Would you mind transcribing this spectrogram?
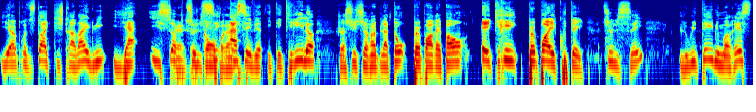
Il y a un producteur avec qui je travaille, lui, il a ça. Ben, je tu le sais assez vite. Il t'écrit, là, je suis sur un plateau, peut pas répondre. Écrit, peut pas écouter. Tu le sais. Louis T, l'humoriste,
